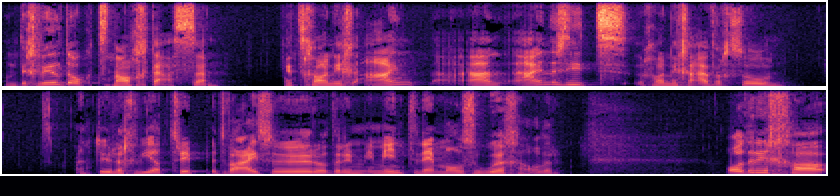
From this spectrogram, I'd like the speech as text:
Und ich will dort Nacht essen. Jetzt kann ich ein, ein, einerseits kann ich einfach so natürlich via TripAdvisor oder im, im Internet mal suchen, oder? Oder ich kann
